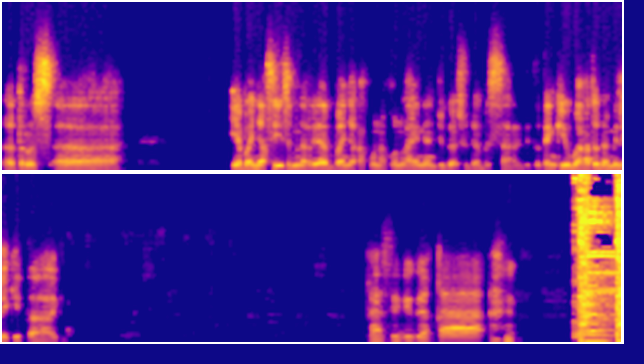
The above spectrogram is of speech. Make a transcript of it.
Eh, terus uh, ya banyak sih sebenarnya banyak akun-akun lain yang juga sudah besar gitu. Thank you banget udah milih kita. Kasih juga kak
